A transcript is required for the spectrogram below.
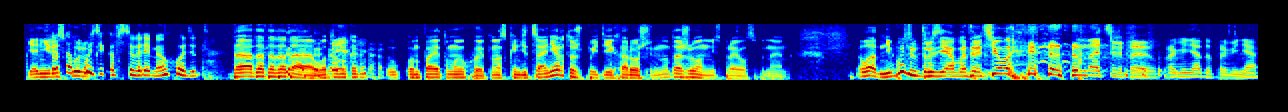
Я не рискую. пузиков все время уходит. Да, да, да, да, да. Вот он, как, он поэтому и уходит. У нас кондиционер тоже, по идее, хороший, но даже он не справился бы, наверное. Ладно, не будем, друзья, об этом. Чего вы начали-то про меня да про меня?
